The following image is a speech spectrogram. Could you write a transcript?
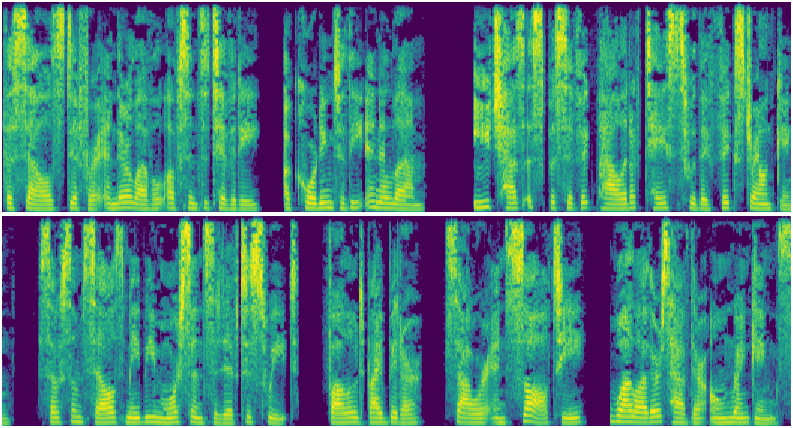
The cells differ in their level of sensitivity, according to the NLM. Each has a specific palette of tastes with a fixed ranking, so some cells may be more sensitive to sweet, followed by bitter, sour, and salty, while others have their own rankings.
